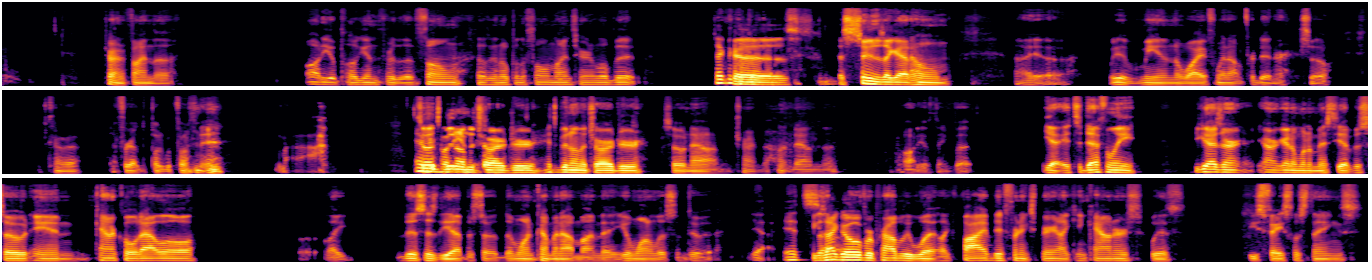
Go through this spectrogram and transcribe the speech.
Trying to find the audio plug-in for the phone. I was gonna open the phone lines here in a little bit. Technical Because as soon as I got home, I uh we me and the wife went out for dinner. So it's kind of I forgot to plug the phone in. Ah. So it's been on the charger. It's been on the charger. So now I'm trying to hunt down the audio thing. But yeah, it's definitely you guys aren't aren't gonna want to miss the episode. And Counter Cult Outlaw, like this is the episode, the one coming out Monday. You'll want to listen to it Yeah, it's because I uh, go over probably what like five different experience like encounters with these faceless things,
